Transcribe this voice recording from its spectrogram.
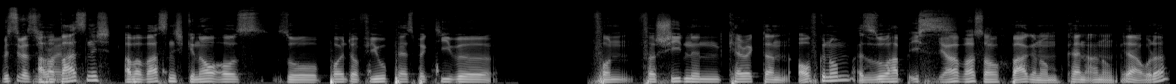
Wisst ihr, was ich aber meine? war es nicht, aber war es nicht genau aus so Point of View Perspektive von verschiedenen Charaktern aufgenommen? Also so habe ich es Ja, war's auch. wahrgenommen, keine Ahnung. Ja, oder?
